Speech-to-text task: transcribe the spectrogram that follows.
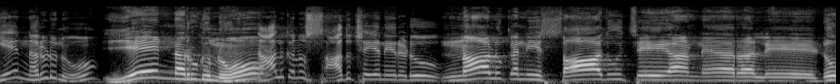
ఏ నరుడును ఏ నరుడును నాలుకను సాధు చేయనేరడు? నాలుకని సాధు చేయ నేరలేడు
